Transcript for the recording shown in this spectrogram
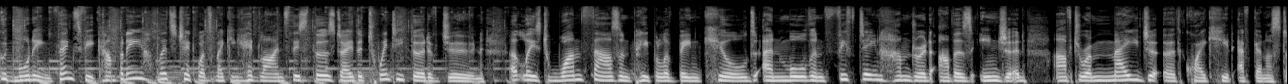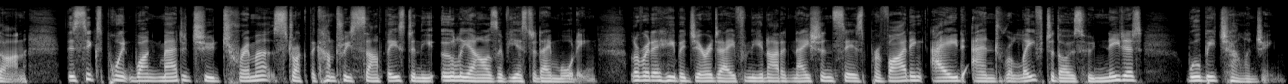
Good morning. Thanks for your company. Let's check what's making headlines this Thursday, the 23rd of June. At least 1,000 people have been killed and more than 1,500 others injured after a major earthquake hit Afghanistan. The 6.1 magnitude tremor struck the country's southeast in the early hours of yesterday morning. Loretta Hieber Girardet from the United Nations says providing aid and relief to those who need it will be challenging.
